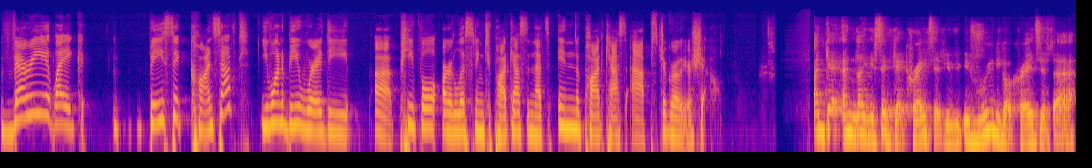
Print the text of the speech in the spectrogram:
very like basic concept. You want to be where the uh, people are listening to podcasts, and that's in the podcast apps to grow your show and get and like you said, get creative. You've you've really got creative there.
